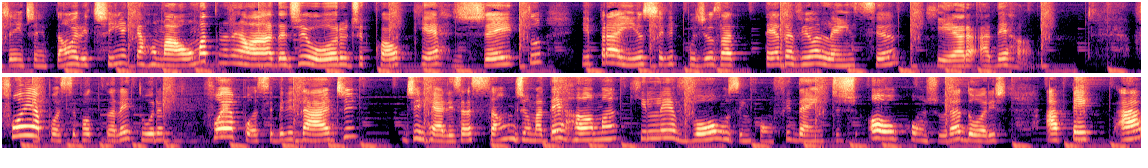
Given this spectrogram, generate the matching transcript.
Gente, então ele tinha que arrumar uma tonelada de ouro de qualquer jeito e para isso ele podia usar até da violência, que era a derrama. Foi a possibilidade, leitura, foi a possibilidade de realização de uma derrama que levou os inconfidentes ou conjuradores a, pe a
